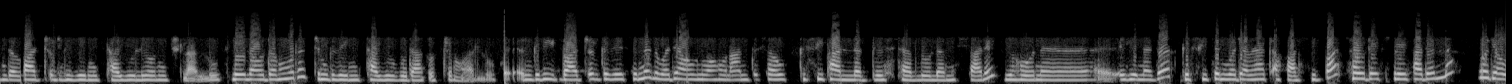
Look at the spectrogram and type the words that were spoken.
እንደ በአጭር ጊዜ የሚታዩ ሊሆኑ ይችላሉ። ሌላው ደግሞ ረጅም ጊዜ የሚታዩ ጉዳቶችም አሉ። እንግዲህ በአጭር ጊዜ ስንል ወዲያውኑ አሁን አንድ ሰው ግፊት አለብህ ተብሎ ለምሳሌ የሆነ ይሄ ነገር ግፊትን ወዲያው ያጠፋል ሲባል ሰው ዴስፕሬት አይደለ ወዲያው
